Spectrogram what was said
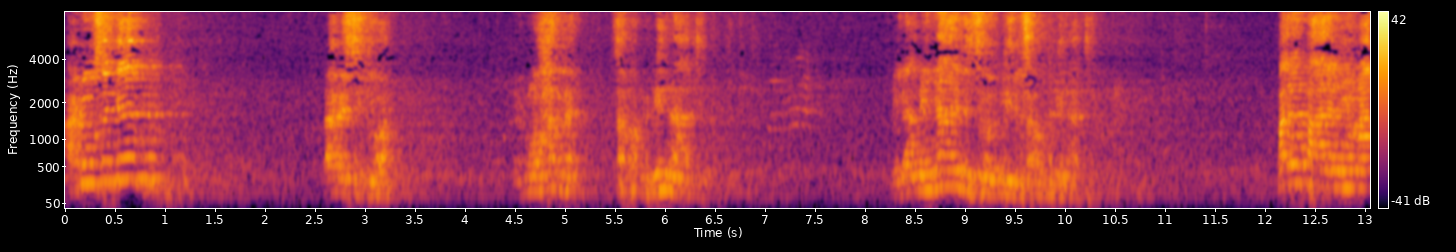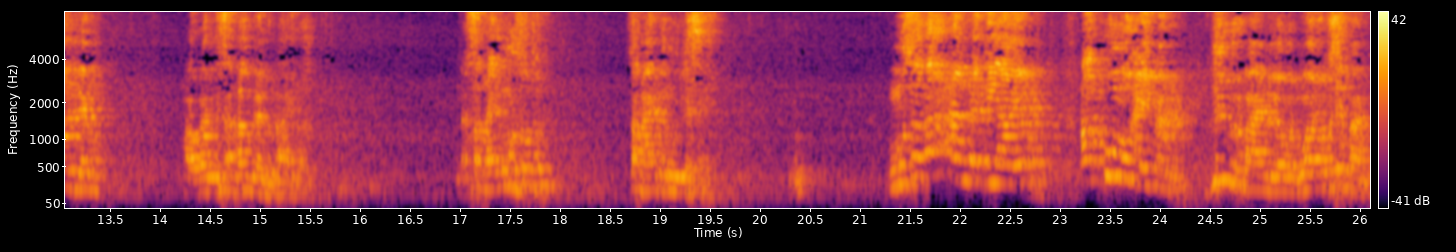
amewu sa géem daal di si kiwaat Muhammad sa papa génn na àddina bi nga xam ne ñaari nit sama biir bi sama bëgg naa di préparé ñu ànd dem ma war nga sa am leen bàyyi la ndax sa bàyyi moo soto sa bàyyi da muy dese Moussa ba ànd ak yaayam ak umu ay man jiitu bàyyi la woon wala ko seen bànn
